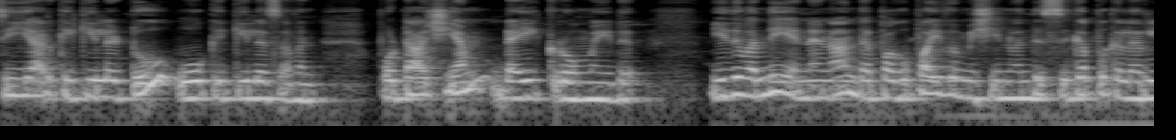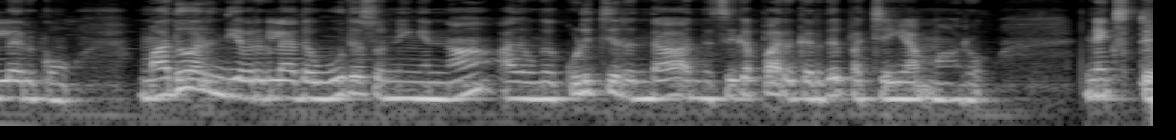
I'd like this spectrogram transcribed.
சிஆருக்கு கீழே டூ ஓக்கு கீழே செவன் பொட்டாசியம் டைக்ரோமைடு இது வந்து என்னென்னா அந்த பகுப்பாய்வு மிஷின் வந்து சிகப்பு கலரில் இருக்கும். மது அருந்தியவர்கள் அதை ஊத சொன்னீங்கன்னா அது அவங்க குடிச்சிருந்தா அந்த சிகப்பாக இருக்கிறது பச்சையாக மாறும். நெக்ஸ்ட்டு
